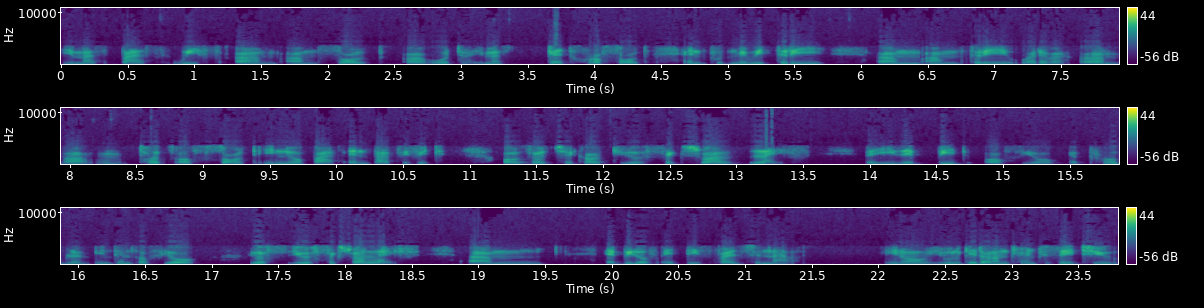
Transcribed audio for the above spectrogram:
you must bath with um, um, salt uh, water. You must get rough salt and put maybe three, um, um, three whatever um, um, tots of salt in your bath and bath with it. Also, check out your sexual life. There is a bit of your a problem in terms of your your your sexual life. Um, a bit of a dysfunctional. You know, you will get what I'm trying to say to you.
